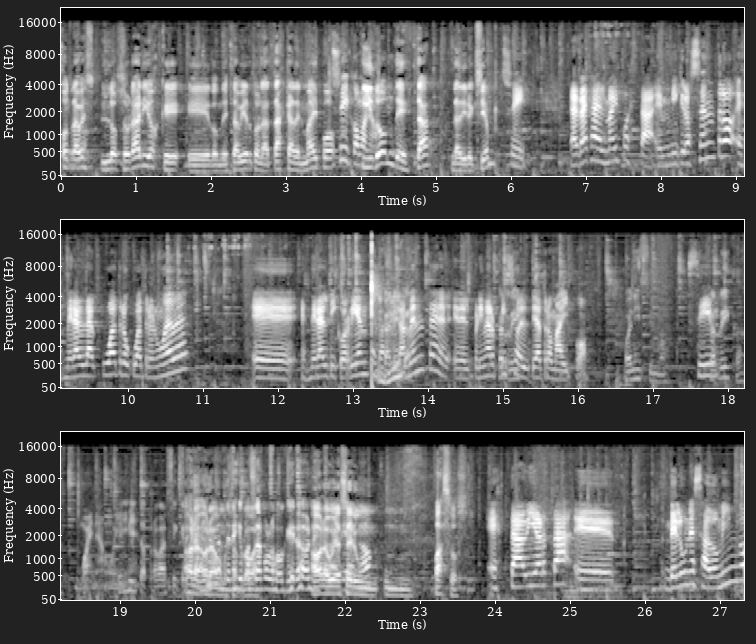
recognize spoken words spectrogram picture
otra vez los horarios que eh, donde está abierto la tasca del Maipo? Sí, cómo ¿Y no. dónde está la dirección? Sí. La taja del Maipo está en Microcentro, Esmeralda 449, eh, Esmeralda y Corrientes, básicamente, en el primer piso del Teatro Maipo. Buenísimo. Sí. Qué rica. Bueno, muy Te bien. invito a probar si querés. Ahora, ahora vamos Tenés a que probar. pasar por los boquerones. Ahora voy a todavía, hacer ¿no? un, un pasos. Está abierta eh, de lunes a domingo,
